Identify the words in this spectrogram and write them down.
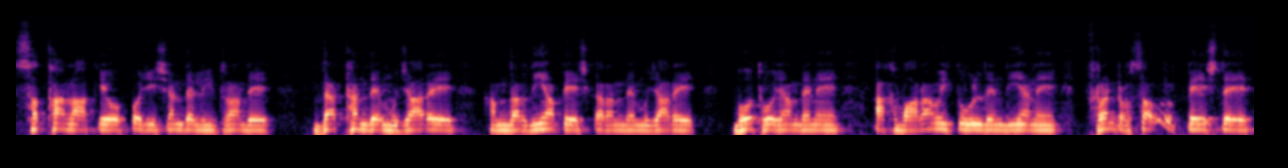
ਸੱਥਾਂ ਲਾ ਕੇ ਓਪੋਜੀਸ਼ਨ ਦੇ ਲੀਡਰਾਂ ਦੇ ਬੈਠਣ ਦੇ ਮੁਜ਼ਾਰੇ ਹਮਦਰਦੀਆਂ ਪੇਸ਼ ਕਰਨ ਦੇ ਮੁਜ਼ਾਰੇ ਬਹੁਤ ਹੋ ਜਾਂਦੇ ਨੇ। ਅਖਬਾਰਾਂ ਵੀ ਤੂਲ ਦਿੰਦੀਆਂ ਨੇ। ਫਰੰਟ ਪੇਜ ਤੇ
